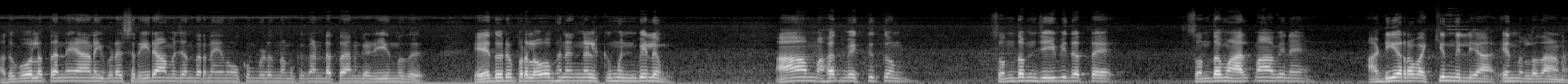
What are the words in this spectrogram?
അതുപോലെ തന്നെയാണ് ഇവിടെ ശ്രീരാമചന്ദ്രനെ നോക്കുമ്പോഴും നമുക്ക് കണ്ടെത്താൻ കഴിയുന്നത്. ഏതൊരു പ്രലോഭനങ്ങൾക്ക് മുൻപിലും ആ മഹത് വ്യക്തിത്വം സ്വന്തം ജീവിതത്തെ സ്വന്തം ആത്മാവിനെ അടിയറ വയ്ക്കുന്നില്ല എന്നുള്ളതാണ്.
